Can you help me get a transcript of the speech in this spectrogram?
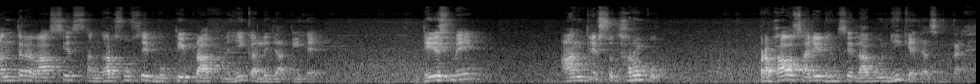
अंतर्राष्ट्रीय संघर्षों से मुक्ति प्राप्त नहीं कर ली जाती है, देश में आंतरिक सुधारों को प्रभावशाली ढंग से लागू नहीं किया जा सकता है।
